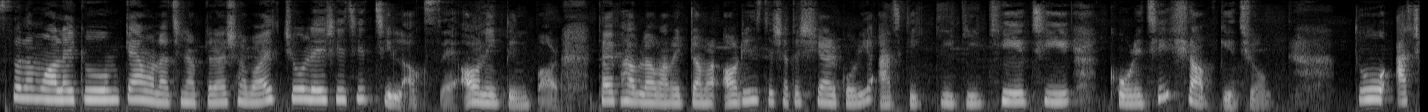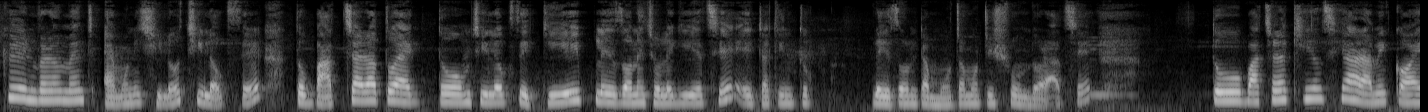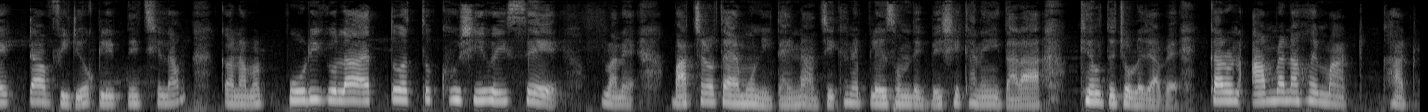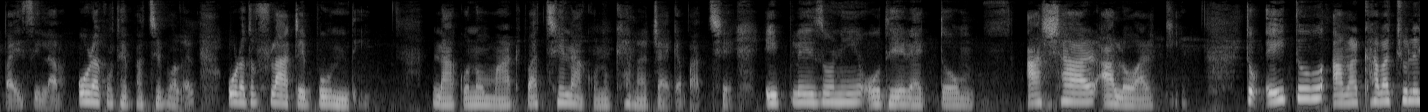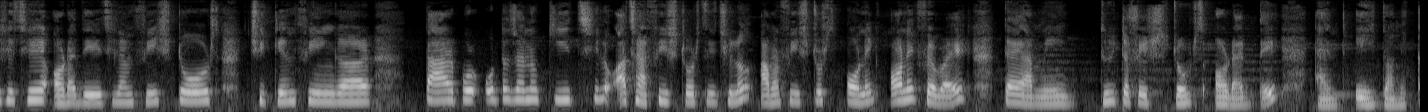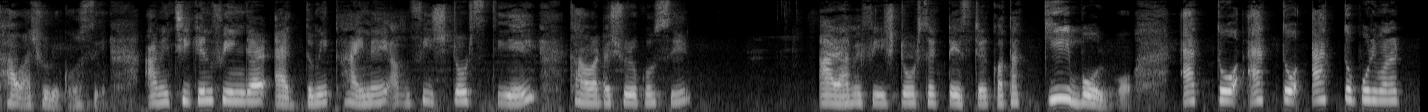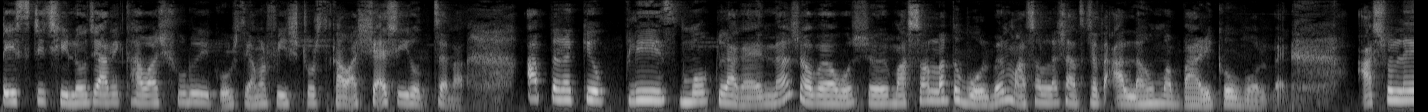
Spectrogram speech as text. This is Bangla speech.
আসসালামু আলাইকুম। কেমন আছেন আপনারা সবাই? চলে এসেছি চিলক্সে অনেক দিন পর। তাই ভাবলাম আমি একটু আমার অডিয়েন্সদের সাথে শেয়ার করি। আজকে কি কি খেয়েছি, করেছি সব কিছু তো আজকের এনভায়রনমেন্ট এমনই ছিল চিলক্সের তো বাচ্চারা তো একদম চিলক্সে গিয়েই প্লে জোনে চলে গিয়েছে। এটা কিন্তু প্লে জোনটা মোটামুটি সুন্দর আছে। তো বাচ্চারা খেলছে আর আমি কয়েকটা ভিডিও ক্লিপ নিচ্ছিলাম কারণ আমার পরিগুলা এত এত খুশি হয়েছে মানে বাচ্চারা তো এমনই, তাই না? যেখানে প্লে জোন দেখবে, সেখানেই তারা খেলতে চলে যাবে। কারণ আমরা না হয় মাঠ ঘাট পাইছিলাম। ওরা কোথায় পাচ্ছে বলেন? ওরা তো ফ্ল্যাটে বন্দি। না কোনো মাঠ পাচ্ছে, না কোনো খেলার জায়গা পাচ্ছে। এই প্লে জোনই ওদের একদম আশার আলো আর কি। তো এই তো আমার খাবার চলে এসেছে। অর্ডার দিয়েছিলাম ফিশ টোস্ট চিকেন ফিঙ্গার তারপর ওটা যেন কি ছিল? আচ্ছা ফিশ টোস্টই ছিল। আমার ফিশ টোস্ট অনেক অনেক ফেভারিট তাই আমি দুইটা ফিশ টোস্ট অর্ডার দিই অ্যান্ড এই তো আমি খাওয়া শুরু করছি। আমি চিকেন ফিঙ্গার একদমই খাই নাই। আমি ফিশ টোস্ট দিয়েই খাওয়াটা শুরু করছি। আর আমি ফিশ টোস্টের টেস্টের কথা কি বলব? এত এত এত পরিমাণে টেস্টি ছিল যে আমি খাওয়া শুরুই করছি। আমার ফিশ টোস্ট খাওয়া শেষই হচ্ছে না। আপনারা কেউ প্লিজ মুখ লাগায়েন না, সবাই অবশ্যই মাসাল্লাহ তো বলবেন মাসাল্লার সাথে সাথে আল্লাহুম্মা বারিকও বলবেন। আসলে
